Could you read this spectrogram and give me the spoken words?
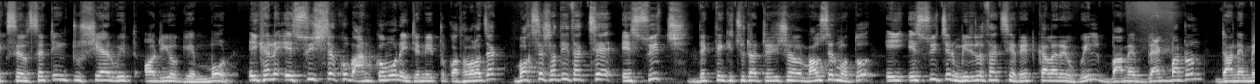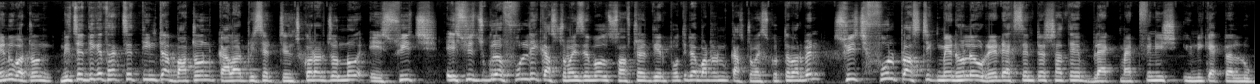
X L setting to share with audio game mode এখানে এ সুইচটা খুব আনকমন এইটা নিয়ে একটু কথা বলা যাক। বক্সের সাথেই থাকছে এ সুইচ দেখতে কিছুটা ট্রেডিশনাল মাউসের মতো। এই এ সুইচের মিডলে থাকছে রেড কালারের হুইল বামে ব্ল্যাক বাটন ডানে মেনু বাটন নিচের দিকে থাকছে তিনটা বাটন কালার প্রিসেট চেঞ্জ করার জন্য এই সুইচ এই সুইচগুলো ফুললি কাস্টমাইজেবল সফটওয়্যার দিয়ে প্রতিটা বাটন কাস্টমাইজ করতে পারবেন। সুইচ ফুল প্লাস্টিক মেড হলেও রেড অ্যাক্সেন্টের সাথে ব্ল্যাক ম্যাট ফিনিশ ইউনিক একটা লুক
